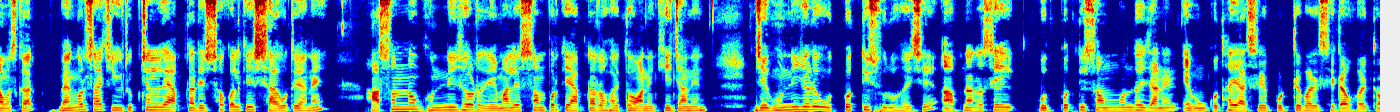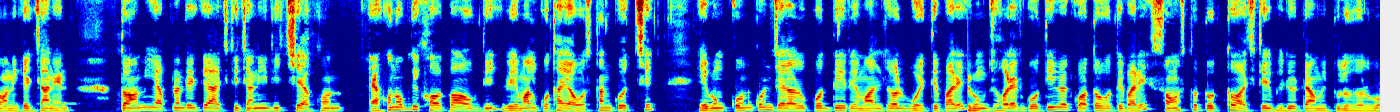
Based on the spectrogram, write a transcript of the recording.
নমস্কার, বেঙ্গল সার্চ ইউটিউব চ্যানেলে আপনাদের সকলকে স্বাগত জানাই। আসন্ন ঘূর্ণিঝড় রেমালের সম্পর্কে আপনারা হয়তো অনেকেই জানেন। যে ঘূর্ণিঝড়ের উৎপত্তি শুরু হয়েছে, আপনারা সেই উৎপত্তি সম্বন্ধে জানেন এবং কোথায় আশ্রয় পড়তে পারে সেটাও হয়তো অনেকে জানেন। তো আমি আপনাদেরকে আজকে জানিয়ে দিচ্ছি এখন এখন অবধি খবর পাওয়া অবধি রেমাল কোথায় অবস্থান করছে এবং কোন কোন জেলার উপর দিয়ে রেমাল ঝড় বইতে পারে এবং ঝড়ের গতিবেগ কত হতে পারে, সমস্ত তথ্য আজকের ভিডিওতে আমি তুলে ধরবো।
